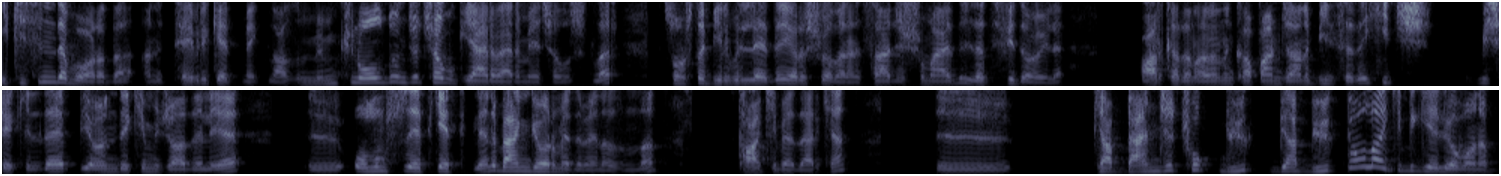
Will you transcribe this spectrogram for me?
İkisini de bu arada hani tebrik etmek lazım. Mümkün olduğunca çabuk yer vermeye çalıştılar. Sonuçta birbirleriyle de yarışıyorlar. Hani sadece Schumacher değil Latifi de öyle. Arkadan aranın kapanacağını bilse de hiç bir şekilde bir öndeki mücadeleye e, olumsuz etki ettiklerini ben görmedim en azından takip ederken. E, ya bence çok büyük ya büyük bir olay gibi geliyor bana.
